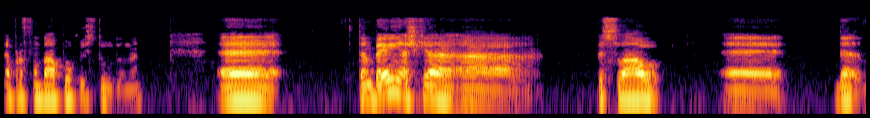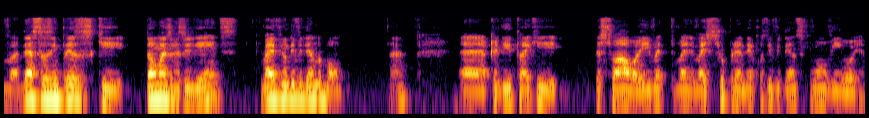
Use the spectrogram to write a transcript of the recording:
aprofundar um pouco o estudo, né? É, também acho que a, a pessoal é, de, dessas empresas que estão mais resilientes vai vir um dividendo bom. Né? É, acredito aí que o pessoal aí vai, vai, vai surpreender com os dividendos que vão vir hoje.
